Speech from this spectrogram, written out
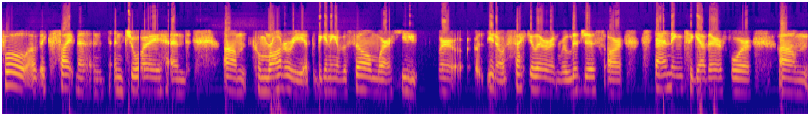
full of excitement and, and joy and um, camaraderie at the beginning of the film, where he where you know secular and religious are standing together for um,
